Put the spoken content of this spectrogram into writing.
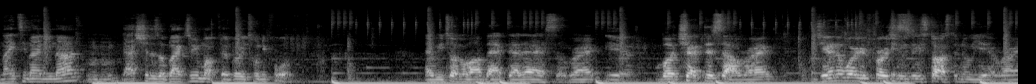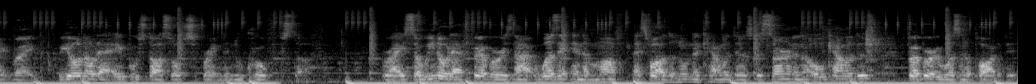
1999. Mhm. That shit is a Black Dream Month, February 24th. And we talk about back that ass up, right? Yeah, But check this out, right? January 1st usually starts the new year, right? right. We all know that April starts off spring, the new growth of stuff. Right? So we know that February is not wasn't in the month as far as the lunar calendar is concerned in the old calendars. February wasn't a part of it.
